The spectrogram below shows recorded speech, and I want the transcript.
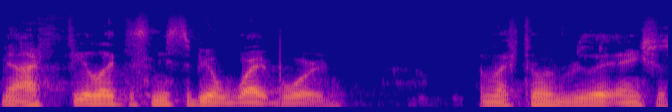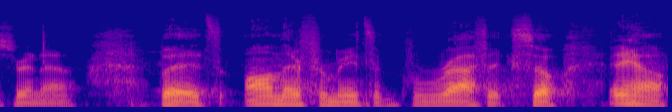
man, I feel like this needs to be a whiteboard. I'm like feeling really anxious right now, but it's on there for me. It's a graphic. So anyhow,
